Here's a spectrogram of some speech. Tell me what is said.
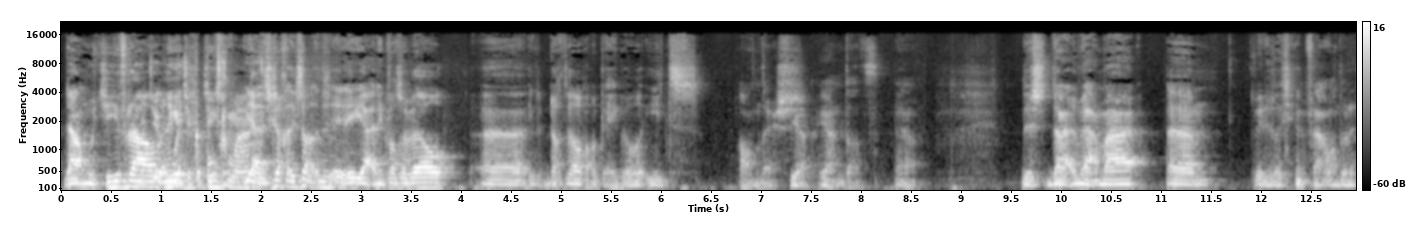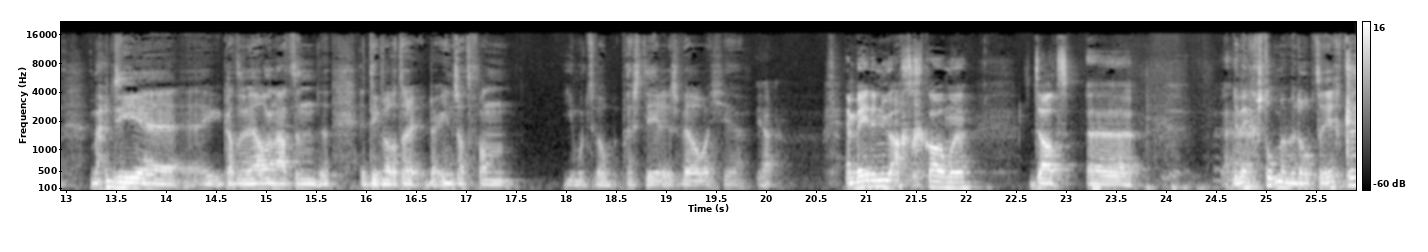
Daar moet je je vrouw. Word je- en ik- word je dus kapot ik- gemaakt. Ja, dus ik, zag, ik, zag, dus, eh, ja, en ik was er wel. eh, ik dacht wel van oké, ik wil wel iets anders. Ja, ja. Dat, ja. Dus daar, ja, maar... ehm, ik weet niet of je een vraag beantwoordde. Maar die, eh, ik had wel inderdaad een... Ik denk wel dat er erin zat van... Je moet wel presteren is wel wat je... Ja. En ben je er nu achter gekomen dat. eh, Dan ben ik gestopt met me erop te richten.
